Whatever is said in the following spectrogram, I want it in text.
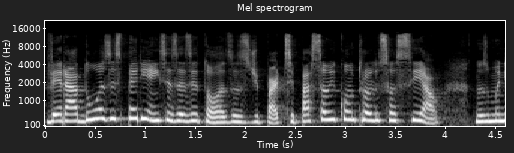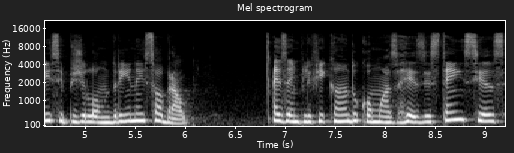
verá duas experiências exitosas de participação e controle social nos municípios de Londrina e Sobral exemplificando como as resistências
